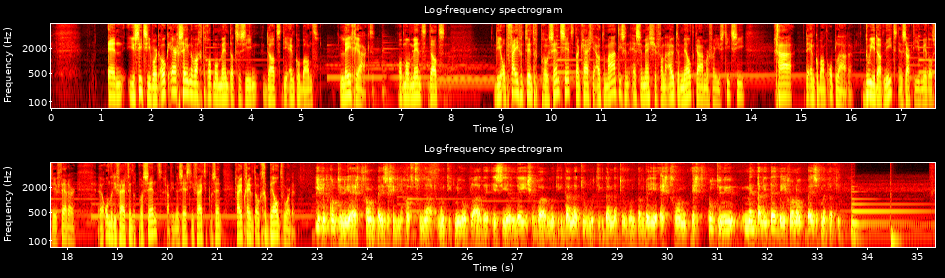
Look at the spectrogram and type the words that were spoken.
En justitie wordt ook erg zenuwachtig op het moment dat ze zien dat die enkelband leeg raakt. Op het moment dat die op 25% zit, dan krijg je automatisch een sms'je vanuit de meldkamer van justitie. Ga de enkelband opladen. Doe je dat niet, en zakt die inmiddels weer verder uh, onder die 25%, gaat hij naar 16, 15%, ga je op een gegeven moment ook gebeld worden. Je bent continu echt gewoon bezig in je hoofd van, ja, moet ik nu opladen? Is die leeg? Waar moet ik dan naartoe? Moet ik dan naartoe? Want dan ben je echt gewoon, echt continu mentaliteit, ben je gewoon ook bezig met dat ding.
